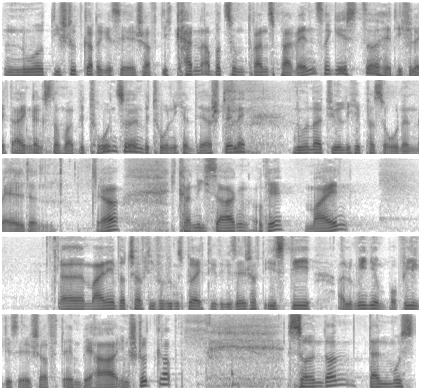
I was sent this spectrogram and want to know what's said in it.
nur die Stuttgarter Gesellschaft. Ich kann aber zum Transparenzregister, hätte ich vielleicht eingangs nochmal betonen sollen, betone ich an der Stelle, nur natürliche Personen melden. Ja, ich kann nicht sagen, okay, mein meine wirtschaftlich verfügungsberechtigte Gesellschaft ist die Aluminiumprofilgesellschaft MBH in Stuttgart, sondern dann muss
